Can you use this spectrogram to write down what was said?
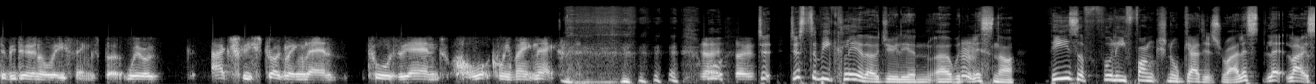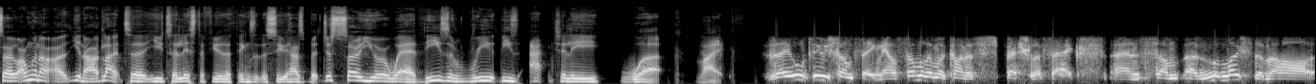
to be doing all these things. But we were actually struggling then towards the end. Oh, what can we make next? you know, Well, so ju- just to be clear, though, Julian, uh, Hmm. with the listener, these are fully functional gadgets, right? Let's let like so. I'm gonna, uh, you know, I'd like to you to list a few of the things that the suit has, but just so you're aware, these are re- these actually work. Like, They all do something. Now, some of them are kind of special effects, and some, uh, most of them are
